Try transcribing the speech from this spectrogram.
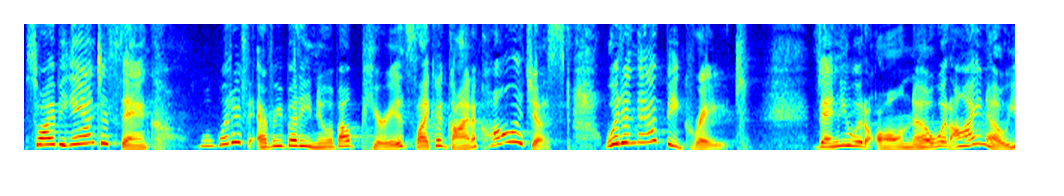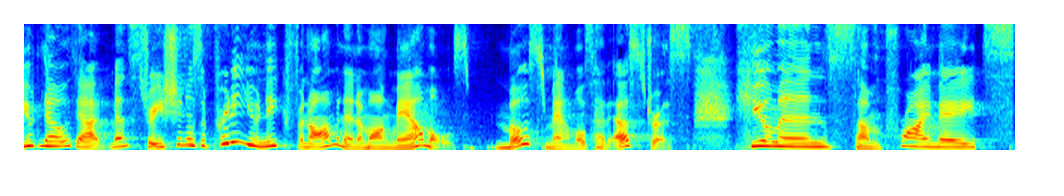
So I began to think well, what if everybody knew about periods like a gynecologist? Wouldn't that be great? Then you would all know what I know. You'd know that menstruation is a pretty unique phenomenon among mammals. Most mammals have estrus. Humans, some primates,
